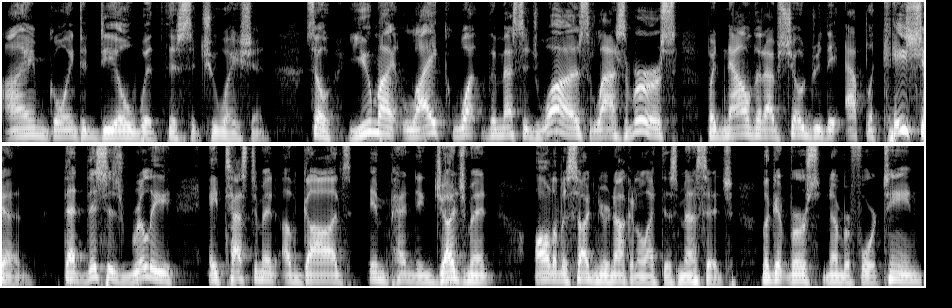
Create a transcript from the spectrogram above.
I'm going to deal with this situation. So you might like what the message was last verse, but now that I've showed you the application, that this is really a testament of God's impending judgment, all of a sudden you're not going to like this message. Look at verse number 14.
